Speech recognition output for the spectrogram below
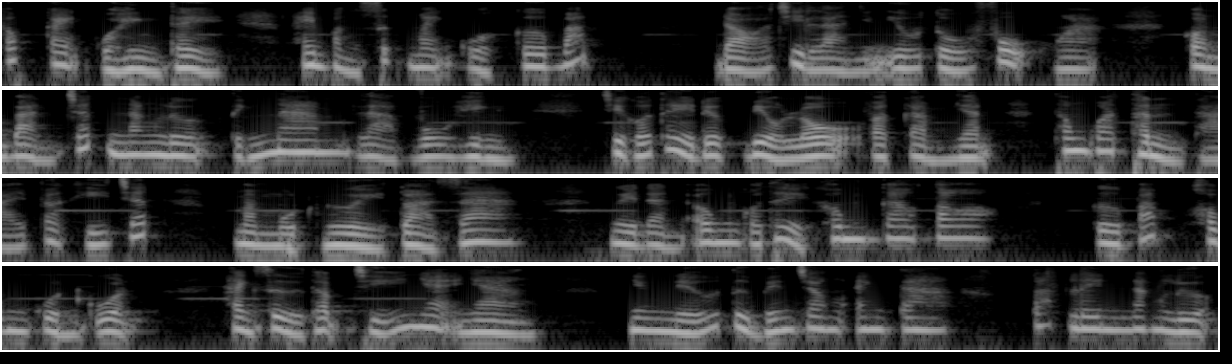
góc cạnh của hình thể hay bằng sức mạnh của cơ bắp. Đó chỉ là những yếu tố phụ họa, còn bản chất năng lượng tính nam là vô hình. Chỉ có thể được biểu lộ và cảm nhận thông qua thần thái và khí chất mà một người tỏa ra người đàn ông có thể không cao to, cơ bắp không cuồn cuộn, hành xử thậm chí nhẹ nhàng. Nhưng nếu từ bên trong anh ta toát lên năng lượng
